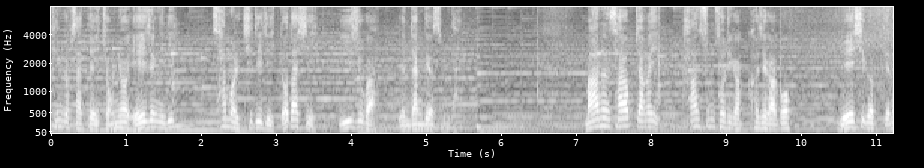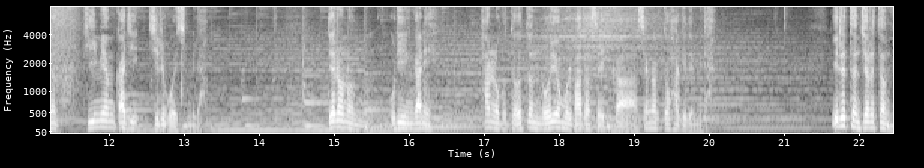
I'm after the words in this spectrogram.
긴급사태의 종료 예정일이 3월 7일이 또다시 2주가 연장되었습니다. 많은 사업장의 한숨 소리가 커져가고 외식업계는 비명까지 지르고 있습니다. 때로는 우리 인간이 하늘로부터 어떤 노여움을 받았을까 생각도 하게 됩니다. 이렇든 저렇든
